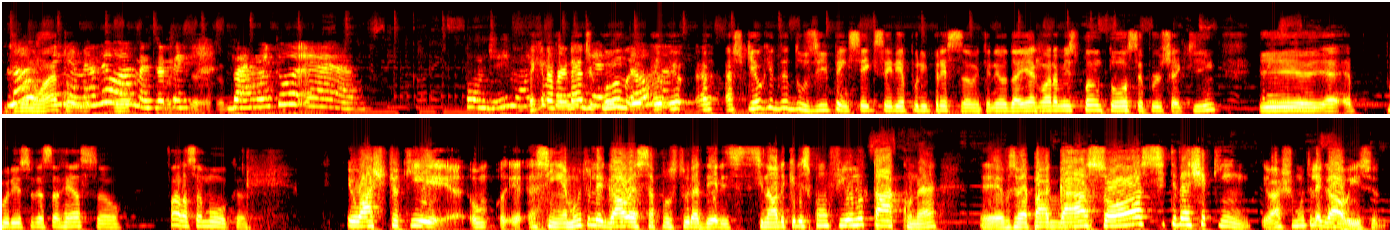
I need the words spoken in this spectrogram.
Não, é sim, todo- é melhor, o- mas eu tenho, vai muito. É, condiz muito. É que na verdade, quando. Eu, dão, eu- né? eu- eu- acho que eu que deduzi pensei que seria por impressão, entendeu? Daí agora me espantou ser por check-in e é, é por isso dessa reação. Fala, Samuca. Eu acho que assim, é muito legal essa postura deles, sinal de que eles confiam no taco, né? É, você vai pagar só se tiver check-in. Eu acho muito legal isso.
